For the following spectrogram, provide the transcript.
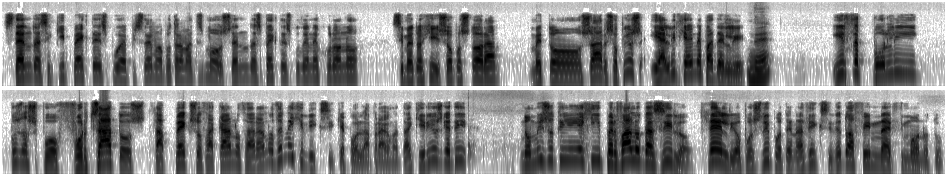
Στέλνοντας εκεί παίκτες που επιστρέφουν από τραυματισμό, στέλνοντας παίκτες που δεν έχουν χρόνο συμμετοχής, όπως τώρα με τον Σουάρες, ο οποίος η αλήθεια είναι παντελή. Ναι. Ήρθε πολύ, πώς να σου πω, φορτσάτος, θα παίξω, θα κάνω, θα ράνω. Δεν έχει δείξει και πολλά πράγματα. Κυρίως γιατί νομίζω ότι έχει υπερβάλλοντα ζήλο. Θέλει οπωσδήποτε να δείξει, δεν το αφήνει να έρθει μόνο του.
